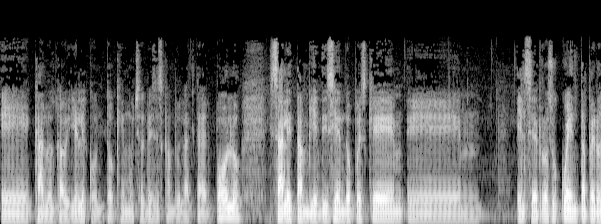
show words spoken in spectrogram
eh, Carlos Gaviria le contó que muchas veces cambió el acta del polo. Sale también diciendo pues que él cerró su cuenta, pero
